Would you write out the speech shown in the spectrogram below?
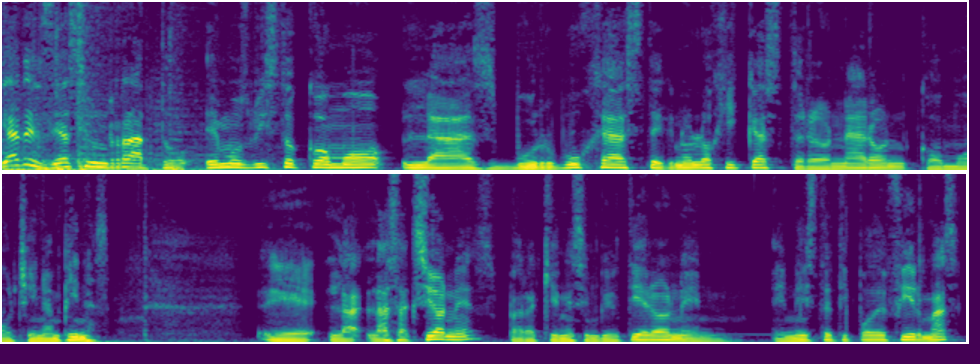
Ya desde hace un rato hemos visto cómo las burbujas tecnológicas tronaron como chinampinas. Eh, las acciones, para quienes invirtieron en, en este tipo de firmas,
